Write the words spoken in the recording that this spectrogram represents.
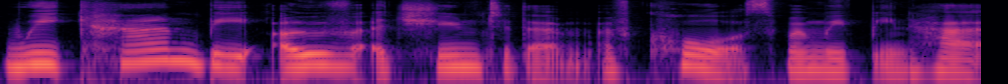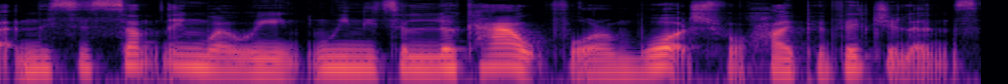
We can be over attuned to them, of course, when we've been hurt. And this is something where we, we need to look out for and watch for hypervigilance.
